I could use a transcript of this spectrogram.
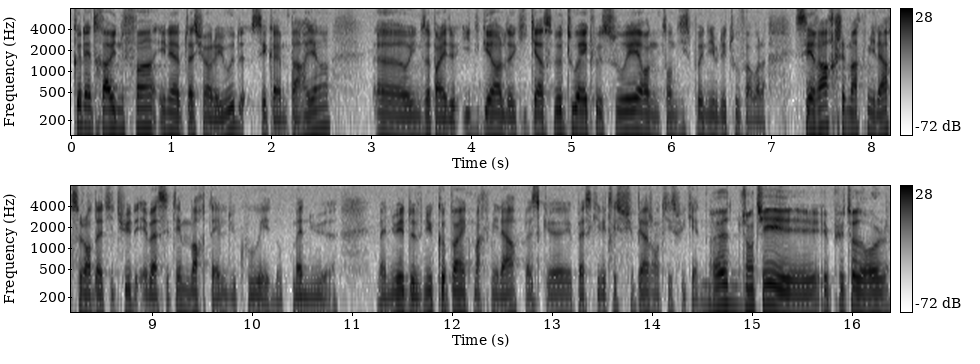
connaîtra une fin et une adaptation à Hollywood. C'est quand même pas rien. Euh, il nous a parlé de Hit Girl, de Kick-Ass, le tout avec le sourire en étant disponible et tout. Enfin voilà, c'est rare chez Marc Millar ce genre d'attitude. Et ben c'était mortel du coup. Et donc Manu, euh, Manu est devenu copain avec Marc Millar parce que parce qu'il était super gentil ce week-end. Gentil et, plutôt drôle.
